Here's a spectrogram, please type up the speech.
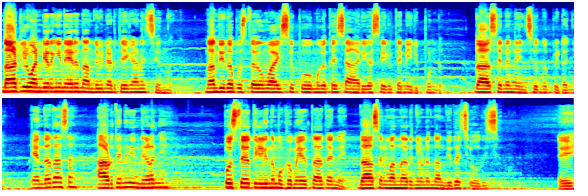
നാട്ടിൽ വണ്ടി ഇറങ്ങി നേരെ നന്ദുവിന്റെ അടുത്തേക്കാണ് ചെന്ന്. നന്ദിത പുസ്തകം വായിച്ച് പൂമുഖത്തെ ചാരുകസയിൽ തന്നെ ഇരിപ്പുണ്ട്. ദാസന്റെ നെഞ്ചൊന്ന് പിടഞ്ഞു. എന്താ ദാസ? അവിടെ തന്നെ നിന്നിളഞ്ഞ് പുസ്തകത്തിൽ നിന്ന് മുഖമുയർത്താതെ തന്നെ ദാസൻ വന്നറിഞ്ഞുകൊണ്ട് നന്ദിത ചോദിച്ചു. ഏയ്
